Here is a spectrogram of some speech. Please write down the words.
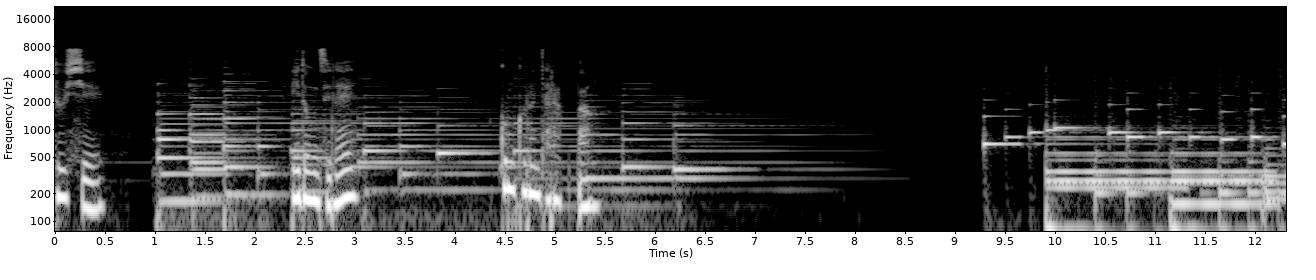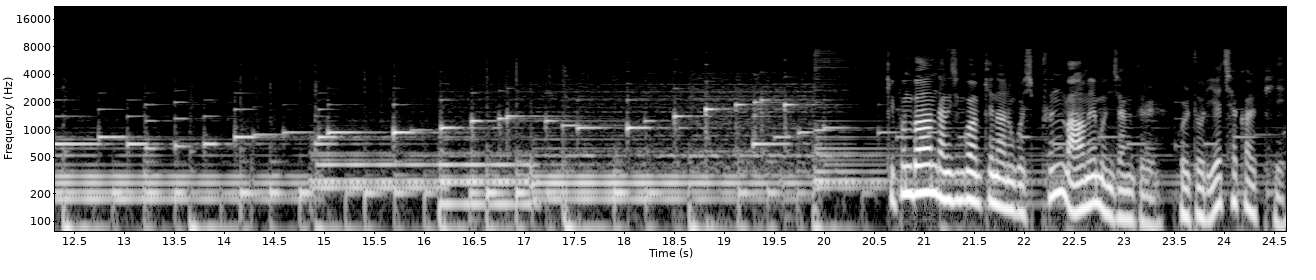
2시. 이동진의 꿈꾸는 다락방. 깊은 밤 당신과 함께 나누고 싶은 마음의 문장들 골돌이의 책갈피.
